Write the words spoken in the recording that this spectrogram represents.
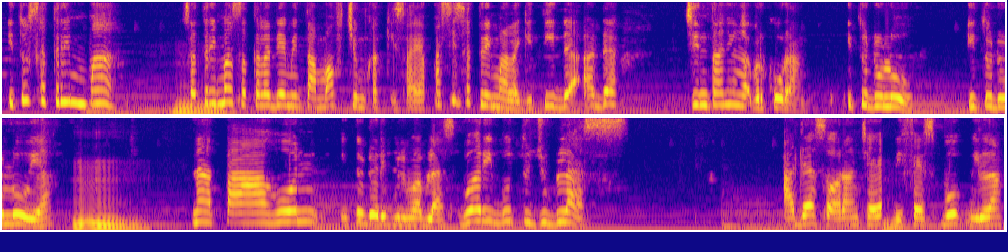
Itu saya terima. Hmm. saya terima setelah dia minta maaf cium kaki saya. Pasti saya terima lagi. Tidak ada cintanya nggak berkurang. Itu dulu. Itu dulu ya. Mm-mm. nah tahun itu 2015 2017 ada seorang cewek di Facebook bilang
